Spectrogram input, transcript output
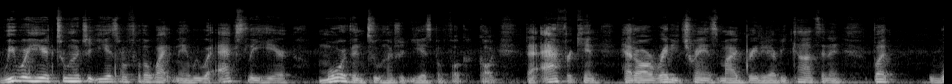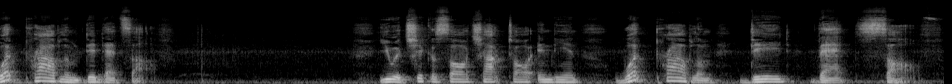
We were here 200 years before the white man. We were actually here more than 200 years before The African had already transmigrated every continent. But what problem did that solve? You a Chickasaw, Choctaw Indian. What problem did that solve?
